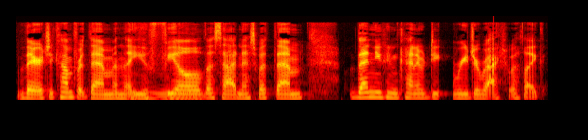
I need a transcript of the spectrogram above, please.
there to comfort them and that you feel the sadness with them. Then you can kind of de- redirect with like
